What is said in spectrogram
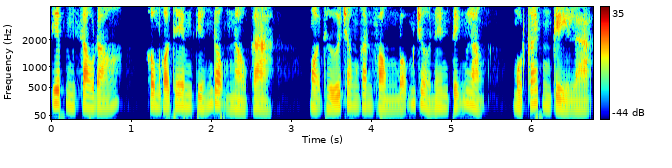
Tiếp sau đó, Không có thêm tiếng động nào cả. Mọi thứ trong căn phòng bỗng trở nên tĩnh lặng, Một cách kỳ lạ.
